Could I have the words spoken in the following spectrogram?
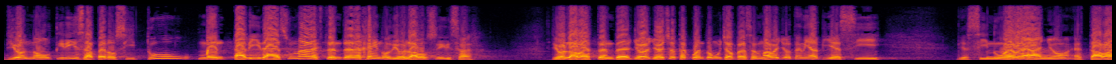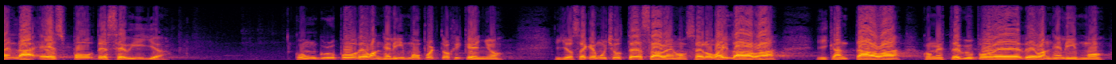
Dios nos utiliza, pero si tu mentalidad es una de extender el reino, Dios la va a utilizar. Dios la va a extender. Yo, yo he hecho este cuento muchas veces. Una vez yo tenía 19 años, estaba en la Expo de Sevilla con un grupo de evangelismo puertorriqueño Y yo sé que muchos de ustedes saben, José lo bailaba y cantaba con este grupo de, evangelismo.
